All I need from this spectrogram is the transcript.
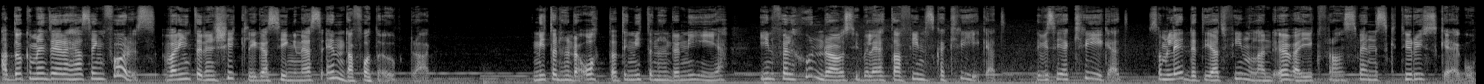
Att dokumentera Helsingfors var inte den skickliga Signes enda fotouppdrag. 1908 till 1909 inföll hundraårsjubileet av finska kriget, det vill säga kriget som ledde till att Finland övergick från svensk till rysk ägo.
